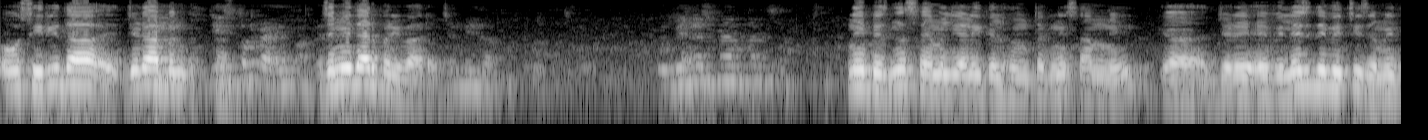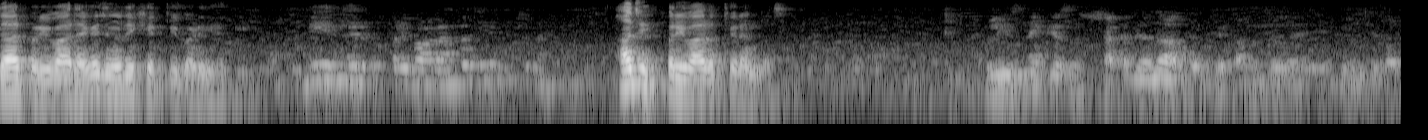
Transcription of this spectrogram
ਉਹ ਸੀਰੀ ਦਾ ਜਿਹੜਾ ਬੰ- ਜਿਸ ਤੋਂ ਪੈਸੇ ਮੰਗੇ ਜ਼ਮੀਂਦਾਰ ਪਰਿਵਾਰ ਹੈ। ਜੀ। ਜ਼ਮੀਨ ਦਾ ਕੋਈ ਬਿਜ਼ਨਸਮੈਨ ਤਾਂ ਨਹੀਂ ਸਰ ਨਹੀਂ ਬਿਜ਼ਨਸ ਫੈਮਿਲੀ ਵਾਲੀ ਗੱਲ ਹੁਣ ਤੱਕ ਨਹੀਂ ਸਾਹਮਣੇ ਜਿਹੜੇ ਇਹ ਵਿਲੇਜ ਦੇ ਵਿੱਚ ਹੀ ਜ਼ਮੀਂਦਾਰ ਪਰਿਵਾਰ ਹੈਗੇ ਜਿਨ੍ਹਾਂ ਦੀ ਖੇਤੀਬਾੜੀ ਹੈਗੀ। ਨਹੀਂ ਇੱਥੇ ਪਰਿਵਾਰ ਆਂਦਾ ਸੀ? ਹਾਂਜੀ ਪਰਿਵਾਰ ਉੱਥੇ ਰਹਿੰਦਾ ਸੀ। ਪੁਲਿਸ ਨੇ ਕਿਸ ਸ਼ੱਕ ਦੇ ਆਧਾਰ ਦੇ ਉੱਤੇ ਕੰਮ ਚੱਲ ਰਿਹਾ ਹੈ ਬਿੱਲ ਦੇ ਬਾਰੇ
